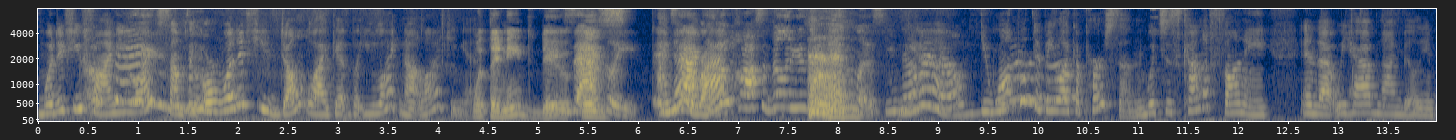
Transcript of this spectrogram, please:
What if you find you like something, or what if you don't like it but you like not liking it? What they need to do is exactly. I know, exactly. right? The possibilities are endless. You never yeah. know. You want them to be like a person, which is kind of funny in that we have 9 billion,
